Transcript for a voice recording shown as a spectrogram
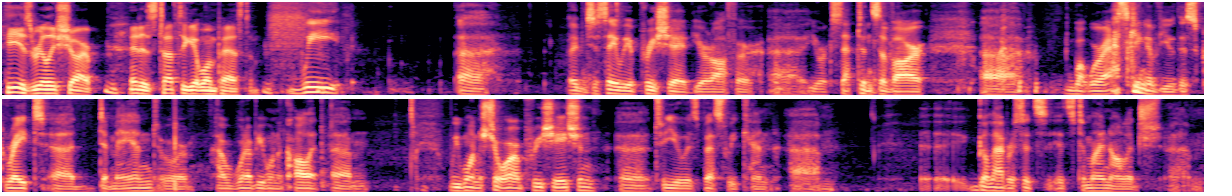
He is really sharp. It is tough to get one past him. we uh, to say we appreciate your offer, uh, your acceptance of our uh, what we're asking of you, this great uh, demand, or how whatever you want to call it. Um, we want to show our appreciation uh, to you as best we can. Um, uh, Galabras, it's it's to my knowledge. Um,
